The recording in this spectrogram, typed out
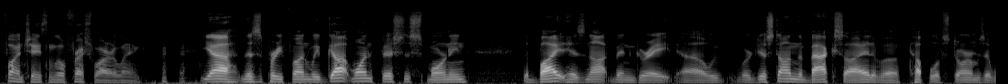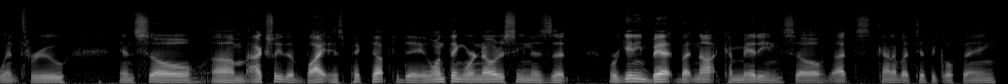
fun chasing a little freshwater ling. Yeah, this is pretty fun. We've got one fish this morning. The bite has not been great. Uh, we we're just on the backside of a couple of storms that went through, and so um, actually the bite has picked up today. The one thing we're noticing is that we're getting bit but not committing, so that's kind of a typical thing.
